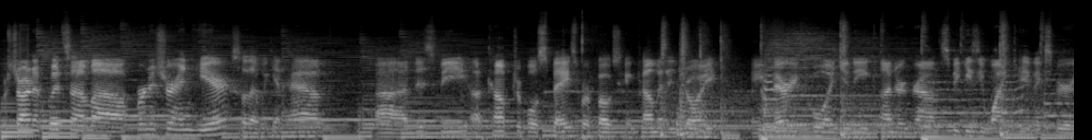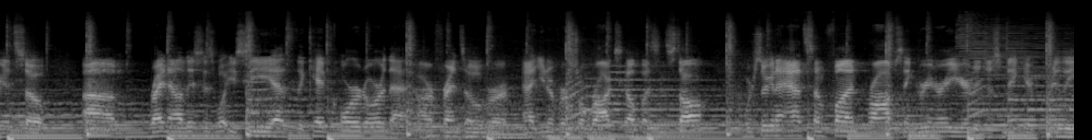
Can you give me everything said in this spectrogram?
We're starting to put some uh, furniture in here so that we can have this be a comfortable space where folks can come and enjoy a very cool and unique underground speakeasy wine cave experience. So um, right now, this is what you see as the cave corridor that our friends over at Universal Rocks help us install. We're still gonna add some fun props and greenery here to just make it really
